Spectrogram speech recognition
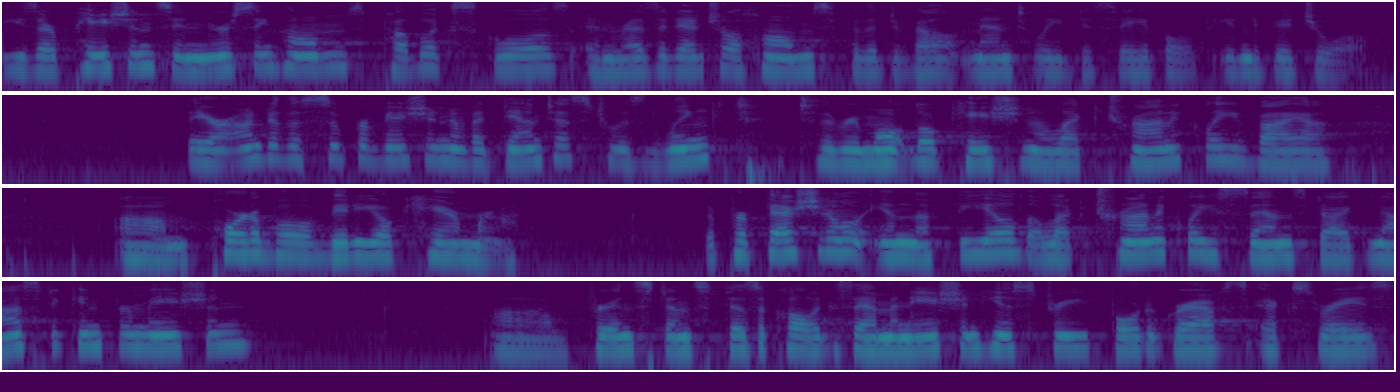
These are patients in nursing homes, public schools, and residential homes for the developmentally disabled individual. They are under the supervision of a dentist who is linked to the remote location electronically via um, portable video camera. The professional in the field electronically sends diagnostic information, uh, for instance, physical examination history, photographs, x-rays,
